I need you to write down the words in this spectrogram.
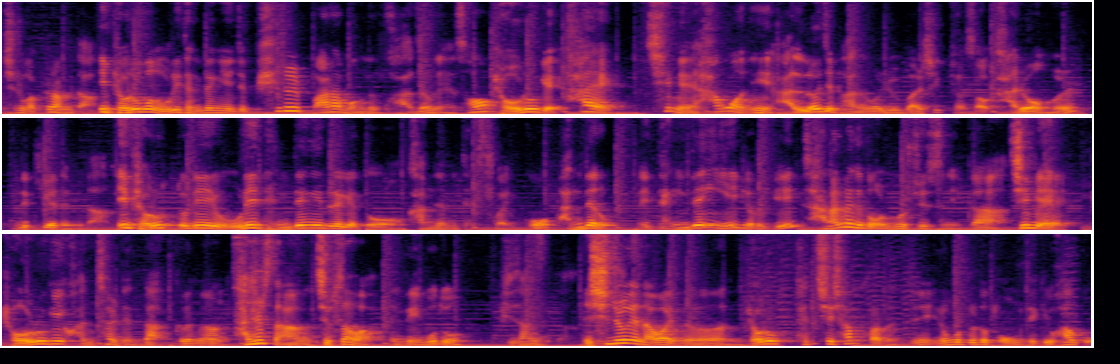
치료가 필요합니다. 이 벼룩은 우리 댕댕이 이제 피를 빨아먹는 과정에서 벼룩의 하액, 치매, 항원이 알러지 반응을 유발시켜서 가려움을 일으키게 됩니다. 이 벼룩들이 우리 댕댕이들에게도 감염이 될 수가 있고 반대로 이 댕댕이의 벼룩이 사람에게도 옮을 수 있으니까 집에 벼룩이 관찰된다 그러면 사실상 집사와 댕댕이 모두 비상입니다. 시중에 나와 있는 벼룩 퇴치 샴푸라든지 이런 것들도 도움되기도 하고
